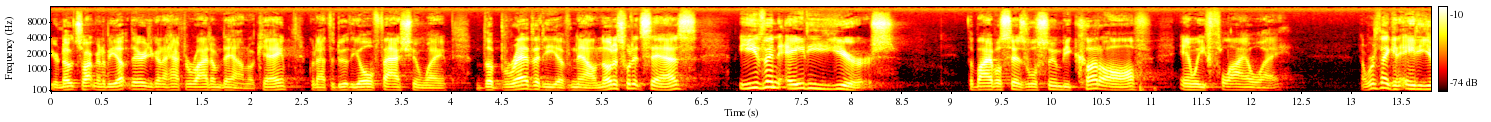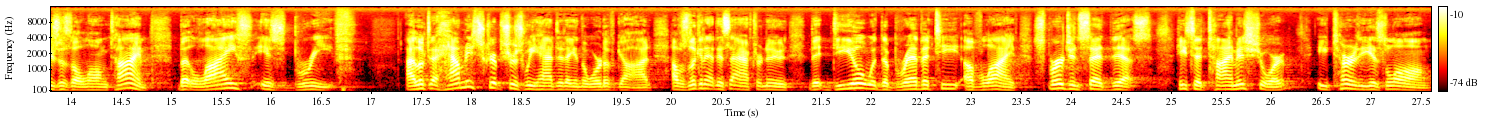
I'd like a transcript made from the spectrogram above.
Your notes aren't going to be up there. You're going to have to write them down, okay? We're going to have to do it the old fashioned way. The brevity of now. Notice what it says. Even 80 years, the Bible says, will soon be cut off and we fly away. Now, we're thinking 80 years is a long time, but life is brief. I looked at how many scriptures we had today in the Word of God. I was looking at this afternoon that deal with the brevity of life. Spurgeon said this He said, Time is short, eternity is long.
